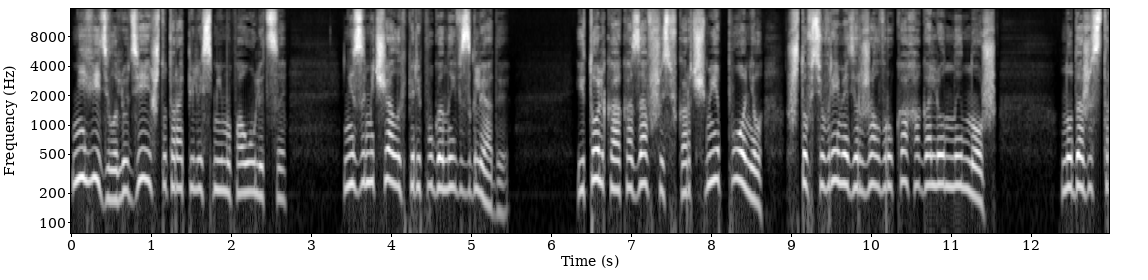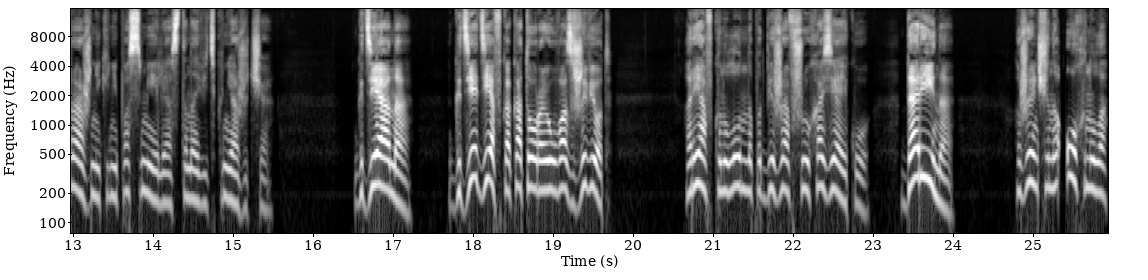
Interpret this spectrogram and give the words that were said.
не видел людей, что торопились мимо по улице, не замечал их перепуганные взгляды. И только оказавшись в корчме, понял, что все время держал в руках оголенный нож, но даже стражники не посмели остановить княжича. «Где она? Где девка, которая у вас живет?» Рявкнул он на подбежавшую хозяйку. «Дарина! Женщина охнула,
